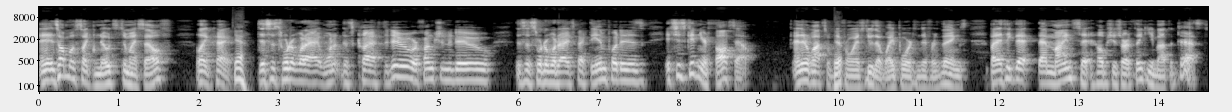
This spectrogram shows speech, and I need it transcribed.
and it's almost like notes to myself. Like, hey, Yeah. this is sort of what I want this class to do or function to do. This is sort of what I expect the input is. It's just getting your thoughts out. And there are lots of Yep. different ways to do that, whiteboards and different things. But I think that that mindset helps you start thinking about the test,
